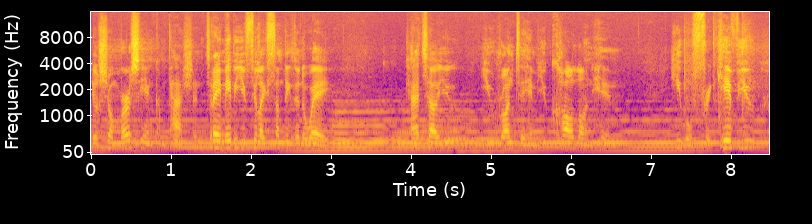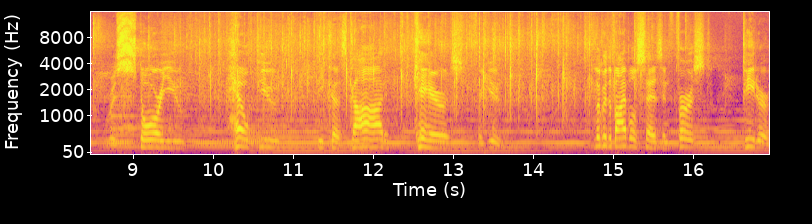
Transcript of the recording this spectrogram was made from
He'll show mercy and compassion. Today, maybe you feel like something's in the way. Can I tell you, you run to him, you call on him. He will forgive you, restore you, help you, because God cares for you. Look what the Bible says in First Peter,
